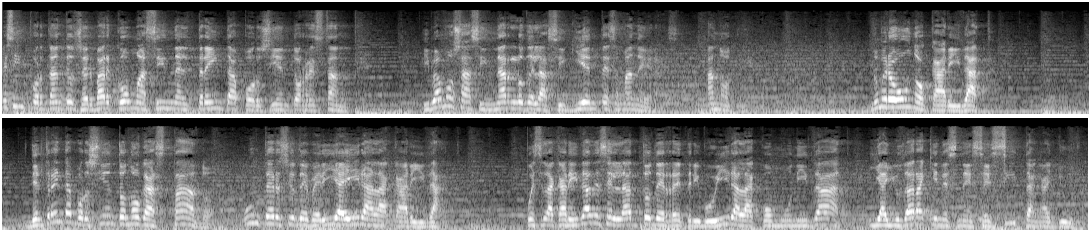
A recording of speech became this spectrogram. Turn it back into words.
es importante observar cómo asigna el 30% restante. Y vamos a asignarlo de las siguientes maneras. Anote. Número 1. Caridad. Del 30% no gastado, un tercio debería ir a la caridad. Pues la caridad es el acto de retribuir a la comunidad y ayudar a quienes necesitan ayuda.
